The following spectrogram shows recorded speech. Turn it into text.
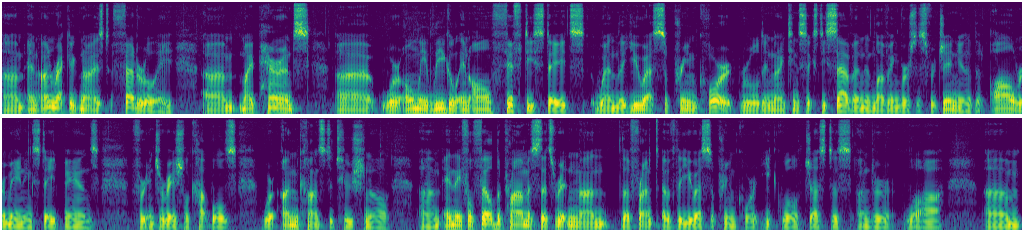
um, and unrecognized federally. Um, my parents uh, were only legal in all 50 states when the U.S. Supreme Court ruled in 1967 in Loving versus Virginia that all remaining state bans for interracial couples were unconstitutional. Um, and they fulfilled the promise that's written on the front of the U.S. Supreme Court, equal justice under law. Um,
